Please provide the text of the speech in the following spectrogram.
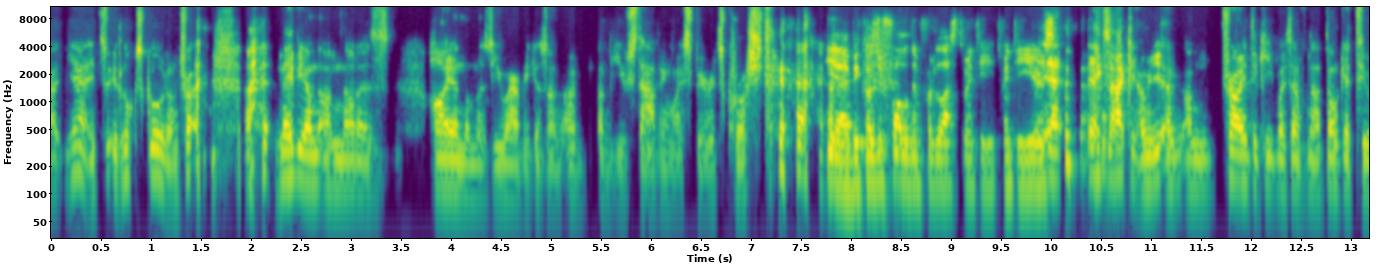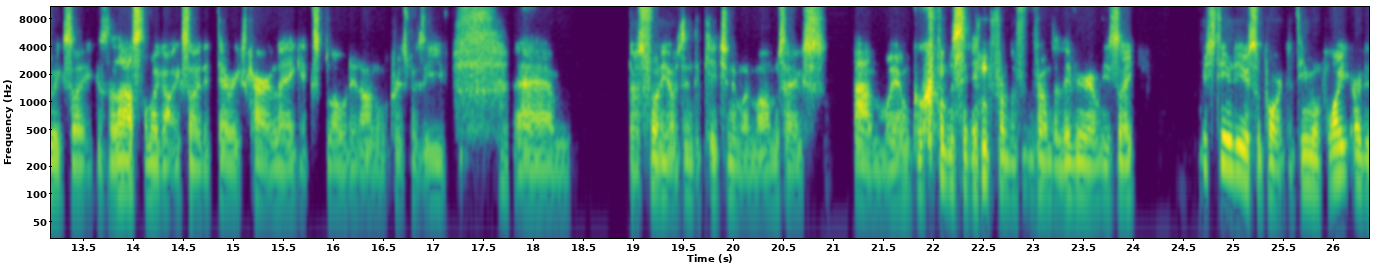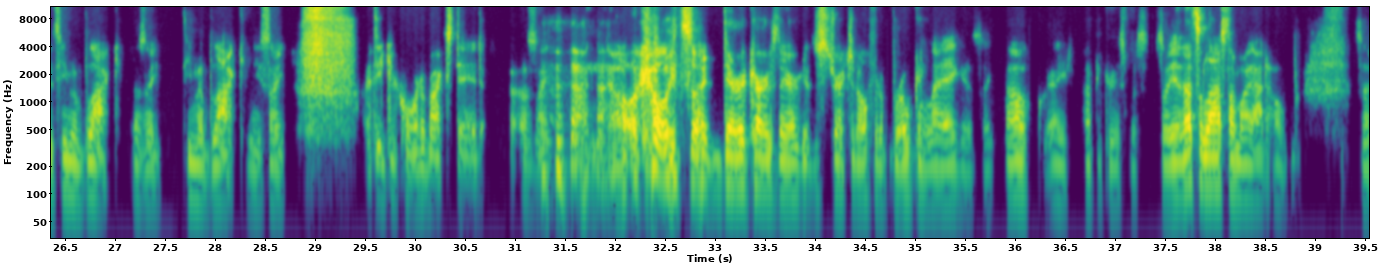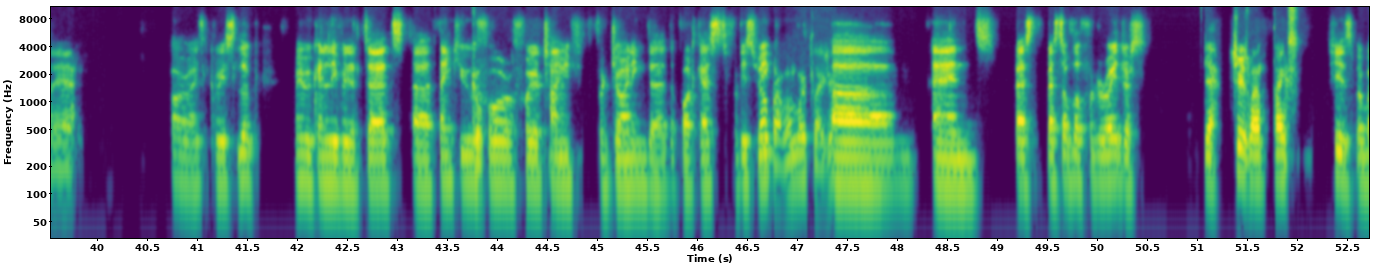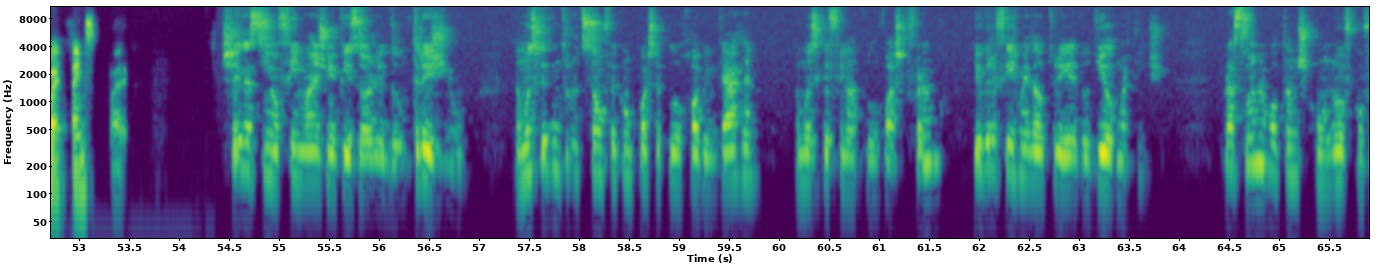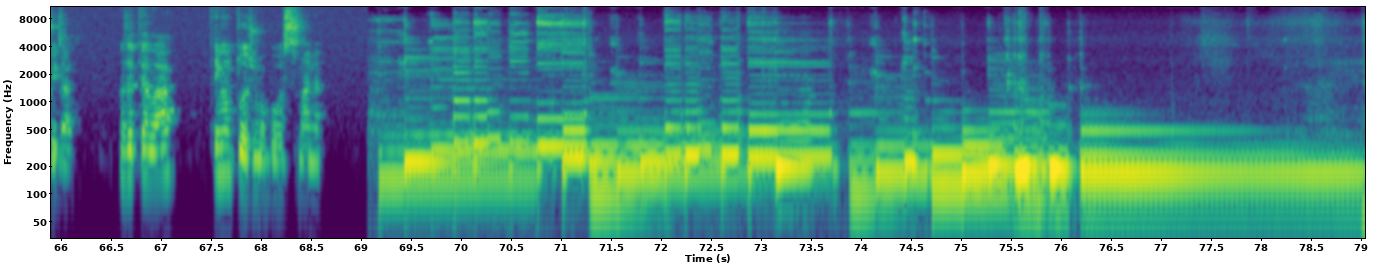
uh, yeah, it's it looks good. I'm trying. maybe I'm I'm not as high on them as you are because I'm I'm, I'm used to having my spirits crushed. yeah, because you followed them for the last 20, 20 years. yeah, exactly. I'm, I'm I'm trying to keep myself now. Don't get too excited because the last time I got excited, Derek Carr's leg exploded on Christmas Eve. Um, that was funny. I was in the kitchen in my mom's house. Um, my uncle comes in from the from the living room. He's like, "Which team do you support? The team in white or the team in black?" I was like, "Team in black." And he's like, "I think your quarterback's dead." I was like, oh, "No, go inside." Derek Carr's there, getting stretching off with a broken leg. It's like, "Oh, great, happy Christmas." So yeah, that's the last time I had hope. So yeah, All right, Chris. Look, maybe we can leave it at that. Uh, thank you Cool. for for your time for joining the the podcast for this no week. problem. My pleasure. Um, and best best of luck for the Raiders. yeah, cheers, man. Thanks. Cheers. Bye bye. Thanks. Chega assim ao fim mais um episódio do 3 de 1. A música de introdução foi composta pelo Robin Garren, a música final pelo Vasco Franco e o grafismo é da autoria do Diogo Martins. Para a semana voltamos com um novo convidado, mas até lá, tenham todos uma boa semana.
